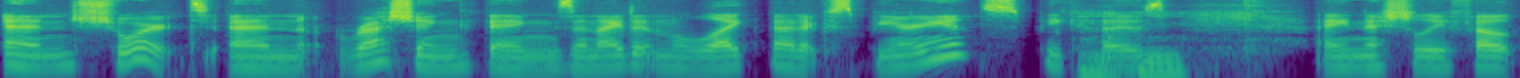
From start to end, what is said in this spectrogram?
and short and rushing things. And I didn't like that experience because mm-hmm. I initially felt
